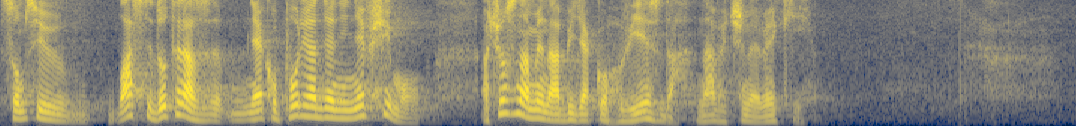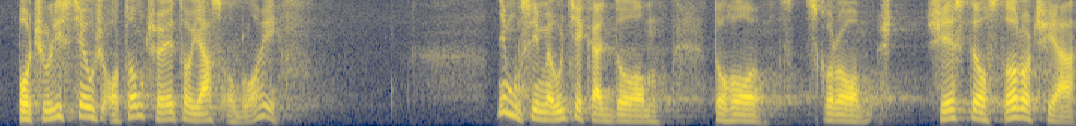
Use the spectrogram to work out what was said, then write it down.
som si vlastne doteraz nejako poriadne ani nevšimol. A čo znamená byť ako hviezda na väčšie veky? Počuli ste už o tom, čo je to jas oblohy? Nemusíme utekať do toho skoro 6. storočia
